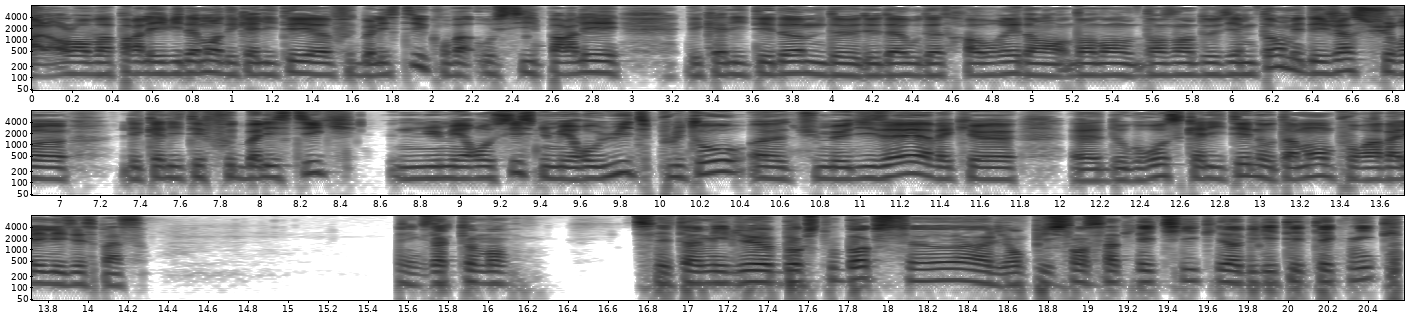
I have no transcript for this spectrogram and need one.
alors on va parler évidemment des qualités footballistiques, on va aussi parler des qualités d'homme de, de, Daouda Traoré dans, dans, un deuxième temps, mais déjà sur les qualités footballistiques, numéro 6, numéro 8 plutôt, tu me disais, avec de grosses qualités notamment pour avaler les espaces. Exactement. C'est un milieu box-to-box, euh, alliant puissance athlétique et habilité technique.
